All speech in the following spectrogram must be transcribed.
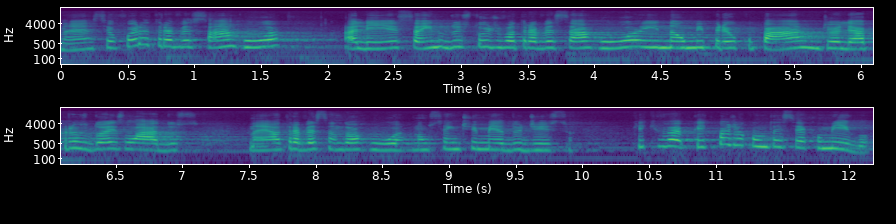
Né? Se eu for atravessar a rua, ali saindo do estúdio, vou atravessar a rua e não me preocupar de olhar para os dois lados, né? atravessando a rua, não sentir medo disso. O que, que, vai, o que, que pode acontecer comigo?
